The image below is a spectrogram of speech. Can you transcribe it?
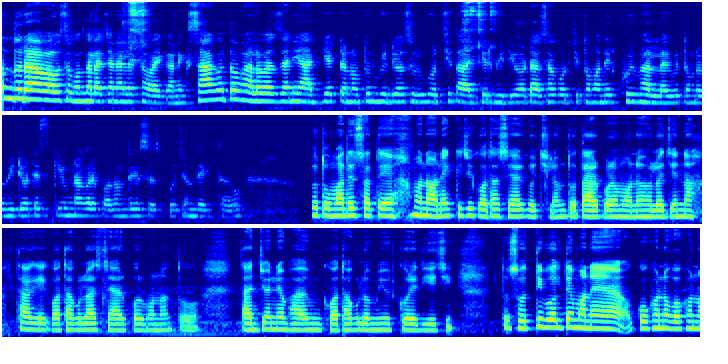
বন্ধুরা, বাবু শকুন্তলা চ্যানেলে সবাইকে অনেক স্বাগত, ভালোবাসা জানি আজকে একটা নতুন ভিডিও শুরু করছি। তো আজকের ভিডিওটা আশা করছি তোমাদের খুবই ভালো লাগবে। তোমরা ভিডিওটা স্কিপ না করে প্রথম থেকে শেষ পর্যন্ত দেখতে থাকো। তো তোমাদের সাথে মানে অনেক কিছু কথা শেয়ার করছিলাম। তো তারপরে মনে হলো যে, না, থাক, এই কথাগুলো আর শেয়ার করব না। তো তার জন্য কথাগুলো মিউট করে দিয়েছি। তো সত্যি বলতে মানে কখনো কখনো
